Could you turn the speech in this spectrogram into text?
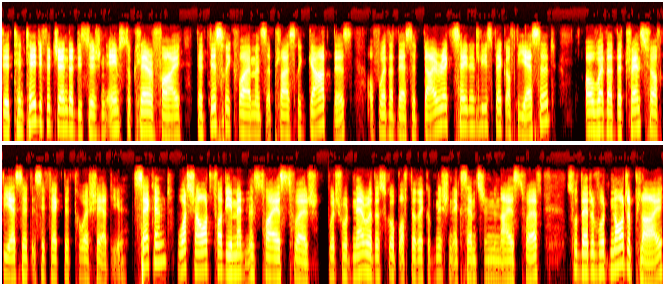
The tentative agenda decision aims to clarify that this requirement applies regardless of whether there's a direct sale and leaseback of the asset or whether the transfer of the asset is effected through a share deal. Second, watch out for the amendments to IAS 12, which would narrow the scope of the recognition exemption in IAS 12 so that it would not apply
